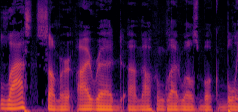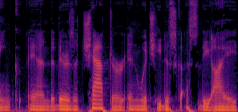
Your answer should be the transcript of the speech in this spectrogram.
last summer, I read uh, Malcolm Gladwell's book Blink, and there's a chapter in which he discussed the IA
